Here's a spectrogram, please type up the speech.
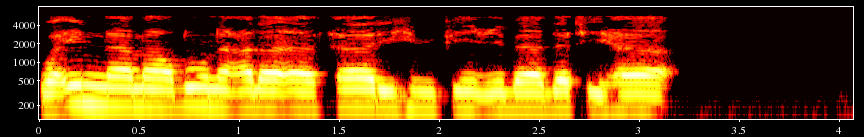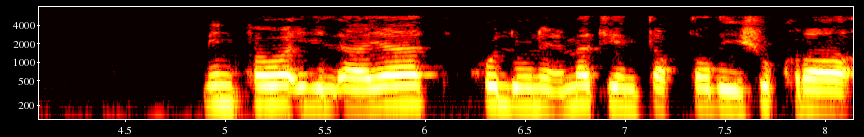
وإنا ماضون على آثارهم في عبادتها. من فوائد الآيات كل نعمة تقتضي شكرا.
